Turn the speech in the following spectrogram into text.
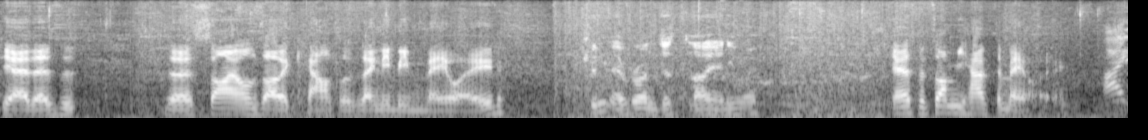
Yeah, there's the, the Psions are the counselors. They need to be meleeed. Shouldn't everyone just die anyway? Yes, but some you have to melee. Hi,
